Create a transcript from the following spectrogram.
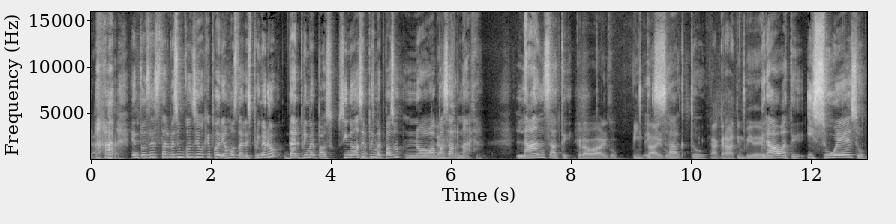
Entonces, tal vez un consejo que podríamos dar es primero, da el primer paso. Si no das el primer paso, no va a pasar nada. Lánzate. Graba algo, pinta Exacto. algo. Ah, grábate un video. Grábate y sube eso,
